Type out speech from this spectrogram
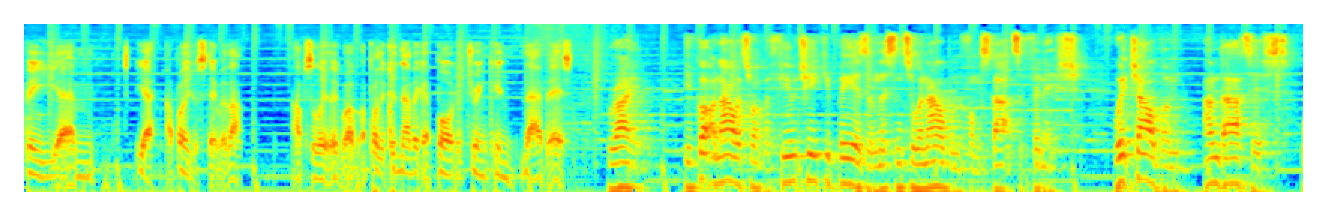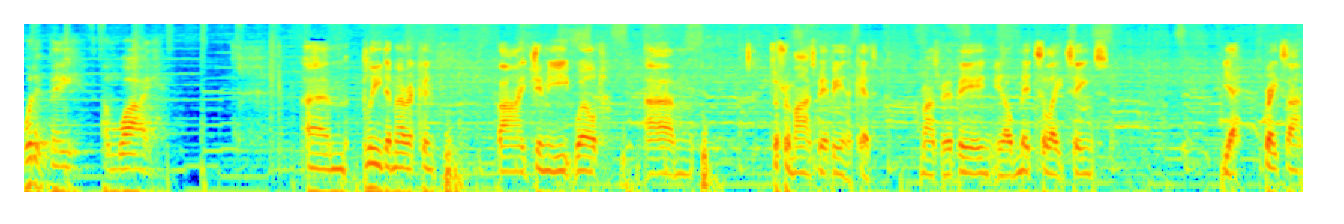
be um, yeah, I'll probably just stick with that. Absolutely, I probably could never get bored of drinking their beers. Right, you've got an hour to have a few cheeky beers and listen to an album from start to finish. Which album and artist would it be and why? Um, Bleed American by Jimmy Eat World. Um, just reminds me of being a kid. Reminds me of being, you know, mid to late teens. Yeah, great time,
